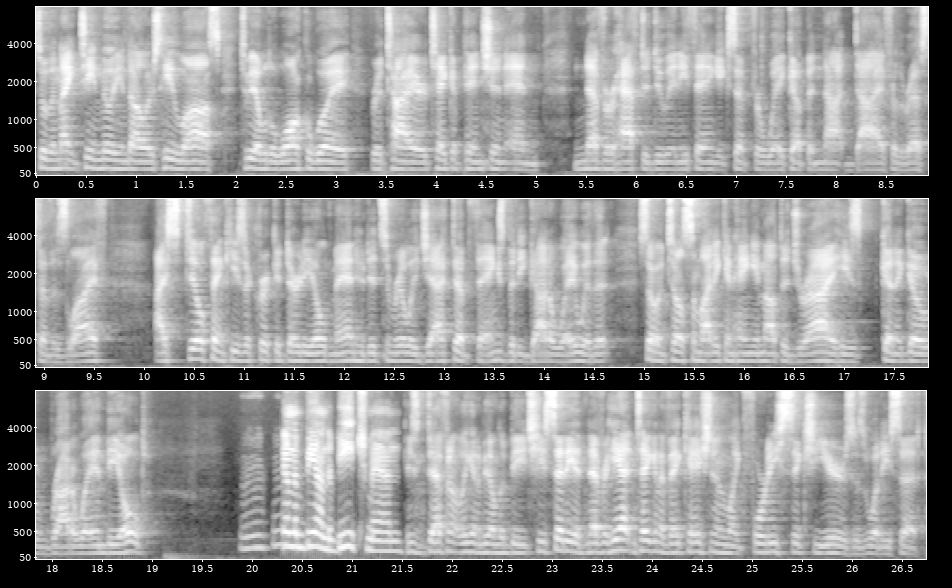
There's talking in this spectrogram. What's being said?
So the $19 million he lost to be able to walk away, retire, take a pension, and never have to do anything except for wake up and not die for the rest of his life. I still think he's a crooked, dirty old man who did some really jacked up things, but he got away with it. So until somebody can hang him out to dry, he's going to go rot away and be old. He's gonna be on the beach, man. He's definitely going to be on the beach. He said he had never, he hadn't taken a vacation in like 46 years, is what he said.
